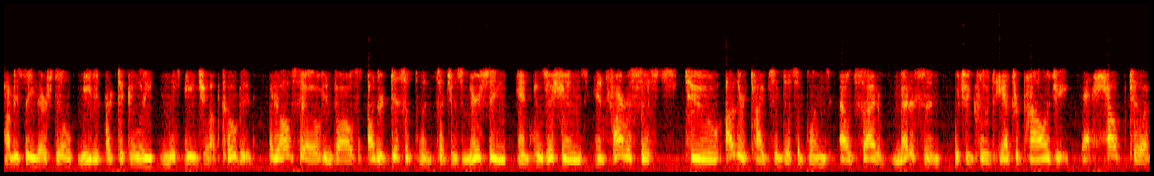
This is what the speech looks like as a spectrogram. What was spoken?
obviously they're still needed, particularly in this age of COVID. But it also involves other disciplines such as nursing and physicians and pharmacists to other types of disciplines outside of medicine, which includes anthropology, that help to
